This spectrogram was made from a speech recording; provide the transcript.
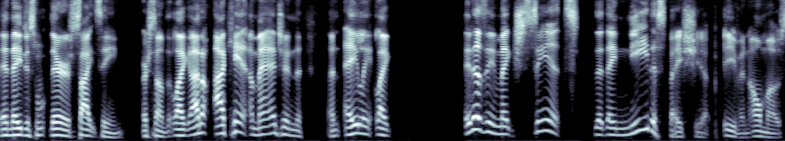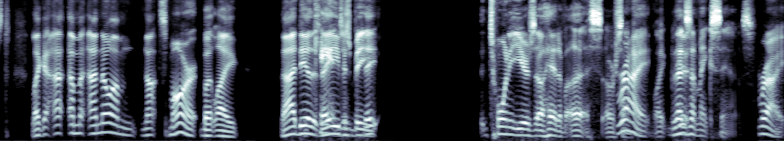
and they just they're sightseeing or something. Like I don't I can't imagine an alien like it doesn't even make sense that they need a spaceship even almost like I I'm, I know I'm not smart but like the idea that they even just be they- 20 years ahead of us or something. Right. Like that doesn't make sense. Right.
